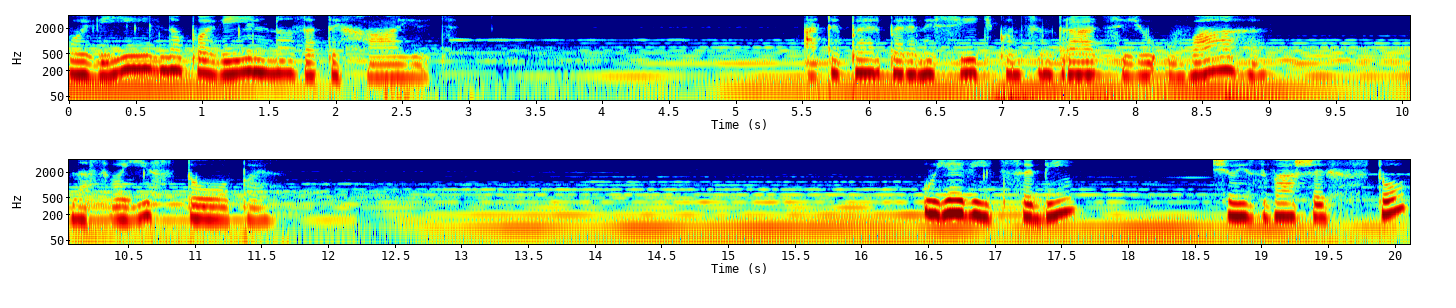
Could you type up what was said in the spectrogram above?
повільно, повільно затихають. А тепер перенесіть концентрацію уваги на свої стопи. Уявіть собі, що із ваших стоп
